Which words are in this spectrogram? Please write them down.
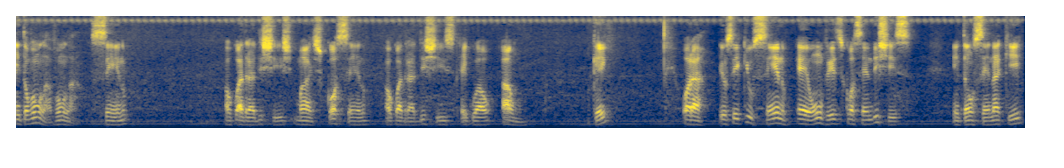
Então vamos lá, vamos lá. Seno ao quadrado de x mais cosseno ao quadrado de x é igual a 1. Ok? Ora, eu sei que o seno é 1 vezes cosseno de x. Então seno aqui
